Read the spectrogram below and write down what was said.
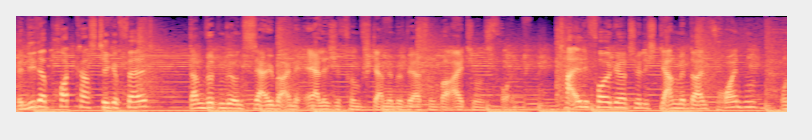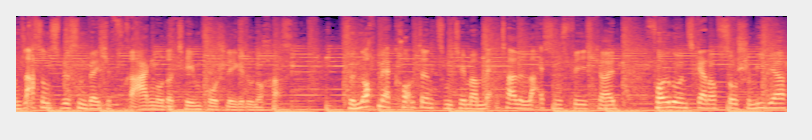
Wenn dir der Podcast hier gefällt, dann würden wir uns sehr über eine ehrliche 5-Sterne-Bewertung bei iTunes freuen. Teil die Folge natürlich gern mit deinen Freunden und lass uns wissen, welche Fragen oder Themenvorschläge du noch hast. Für noch mehr Content zum Thema mentale Leistungsfähigkeit folge uns gerne auf Social Media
